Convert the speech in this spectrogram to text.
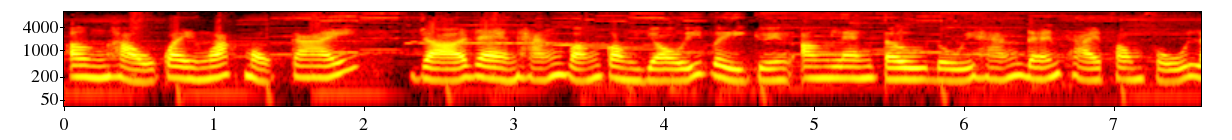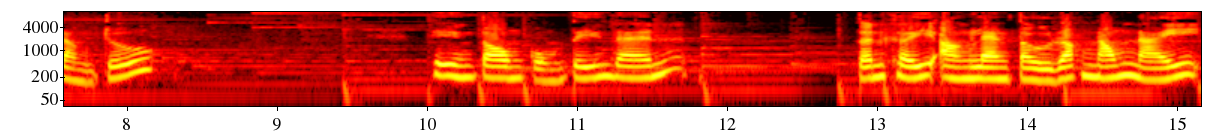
Ân hậu quay ngoắt một cái, rõ ràng hắn vẫn còn dỗi vì chuyện ân lan từ đuổi hắn đến khai phong phủ lần trước. Thiên tôn cũng tiến đến. Tính khí ân lan từ rất nóng nảy,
